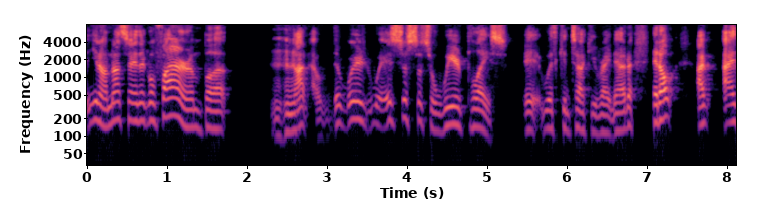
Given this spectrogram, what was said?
You know, I'm not saying they're going to fire him, but Mm-hmm. Not uh, weird. It's just such a weird place it, eh, with Kentucky right now. It all. I I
